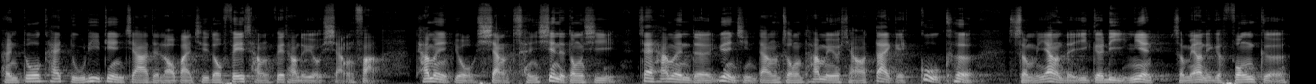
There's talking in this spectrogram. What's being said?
很多开独立店家的老板其实都非常非常的有想法。他们有想呈现的东西，在他们的愿景当中，他们有想要带给顾客什么样的一个理念，什么样的一个风格，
